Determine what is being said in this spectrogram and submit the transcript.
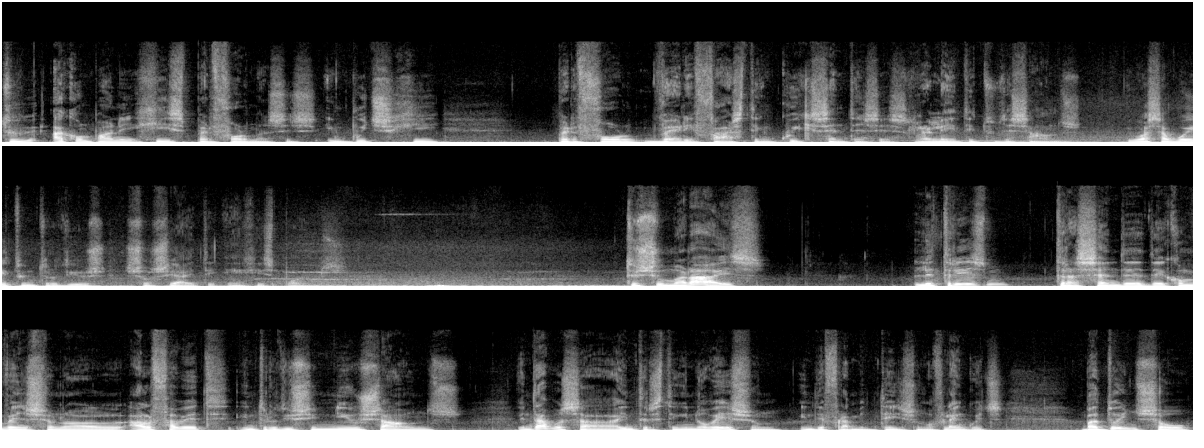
to accompany his performances, in which he performed very fast and quick sentences related to the sounds. It was a way to introduce society in his poems. To summarize, Lettrism transcended the conventional alphabet, introducing new sounds, and that was an interesting innovation in the fragmentation of language. But doing so,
